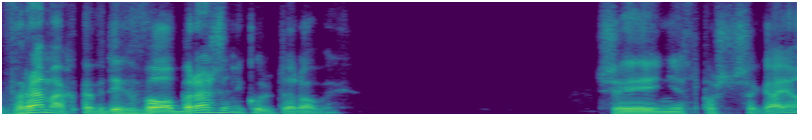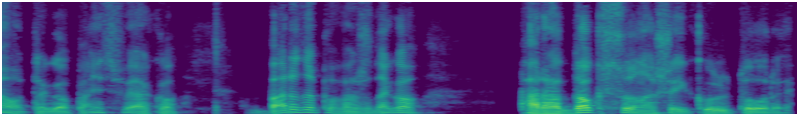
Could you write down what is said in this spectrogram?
w ramach pewnych wyobrażeń kulturowych. Czy nie spostrzegają tego Państwo jako bardzo poważnego paradoksu naszej kultury,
